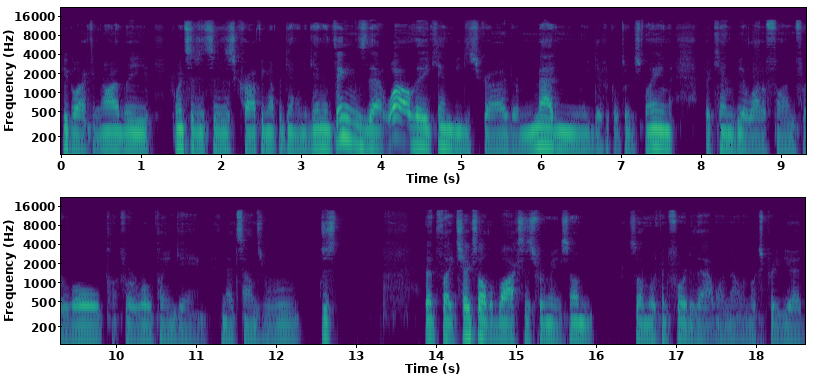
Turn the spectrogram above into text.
people acting oddly, coincidences cropping up again and again, and things that, while they can be described, are maddeningly difficult to explain, but can be a lot of fun for role for a role playing game. And that sounds just that's like checks all the boxes for me. So I'm so I'm looking forward to that one. That one looks pretty good.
